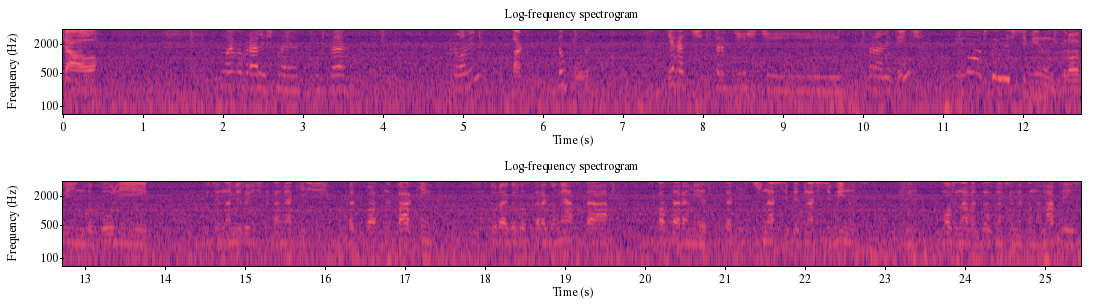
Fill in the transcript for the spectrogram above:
Ciao. My wybraliśmy z Rowin tak. do Puły. Jechać 40, prawie 5. No, 40 minut z Rowin do Puli, gdzie namierzyliśmy tam jakiś bezpłatny parking, z którego do Starego Miasta spacerem jest jakieś 13-15 minut, więc może nawet zaznaczymy to na mapie, jeśli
